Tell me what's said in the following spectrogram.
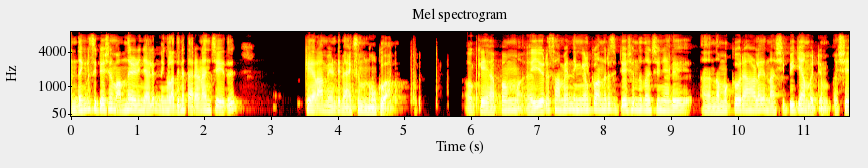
എന്തെങ്കിലും സിറ്റുവേഷൻ വന്നു കഴിഞ്ഞാലും നിങ്ങൾ അതിനെ തരണം ചെയ്ത് കയറാൻ വേണ്ടി മാക്സിമം നോക്കുക. ഓക്കെ അപ്പം ഈ ഒരു സമയം നിങ്ങൾക്ക് വന്നൊരു സിറ്റുവേഷൻ എന്താണെന്ന് വെച്ച് കഴിഞ്ഞാൽ നമുക്ക് ഒരാളെ നശിപ്പിക്കാൻ പറ്റും. പക്ഷേ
